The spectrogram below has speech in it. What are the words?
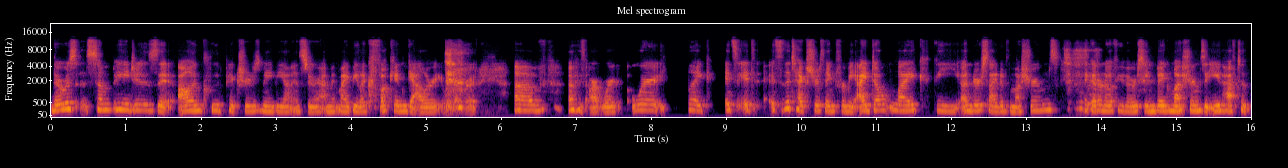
there was some pages that I'll include pictures maybe on Instagram. It might be like fucking gallery or whatever of of his artwork where like it's it's it's the texture thing for me. I don't like the underside of mushrooms. Like I don't know if you've ever seen big mushrooms that you have to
